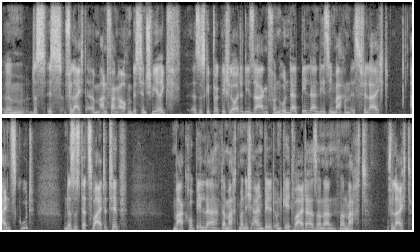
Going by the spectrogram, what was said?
Ähm, das ist vielleicht am Anfang auch ein bisschen schwierig. Also es gibt wirklich Leute, die sagen, von 100 Bildern, die sie machen, ist vielleicht eins gut. Und das ist der zweite Tipp. Makrobilder, da macht man nicht ein Bild und geht weiter, sondern man macht vielleicht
